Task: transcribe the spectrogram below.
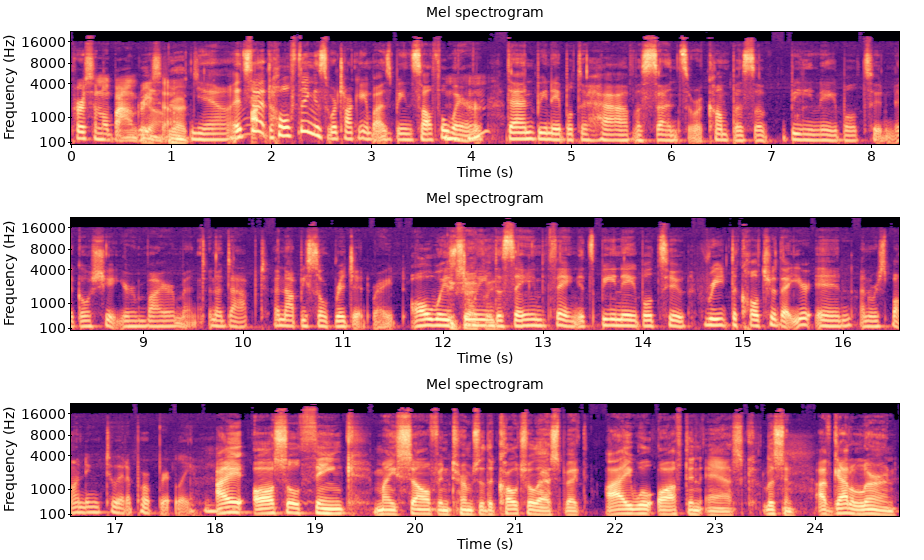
personal boundaries. Yeah. So. Yeah. Yeah, it's that whole thing is we're talking about is being self-aware, Mm-hmm. then being able to have a sense or a compass of being able to negotiate your environment and adapt and not be so rigid, right? Always Exactly. doing the same thing. It's being able to read the culture that you're in and responding to it appropriately. I also think myself in terms of the cultural aspect. I will often ask, listen, I've got to learn.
